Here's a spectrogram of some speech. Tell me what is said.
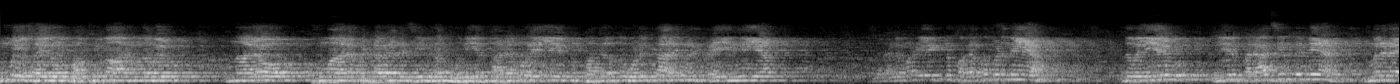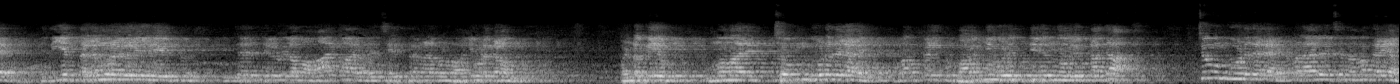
ഉമ്മയും ഖൈറും ഫാത്തിമ എന്നവരും. എന്നാലോ ബഹുമാനപ്പെട്ടവരുടെ ജീവിതം പുതിയ തലമുറയിലേക്ക് പകർന്നു കൊടുക്കാൻ കഴിയുന്നില്ല. തലമുറയിലേക്ക് പകർത്തപ്പെടുന്നില്ല. അത് വലിയൊരു വലിയൊരു പരാജയം തന്നെയാണ്. നമ്മളുടെ പുതിയ തലമുറകളിലേക്ക് ഇത്തരത്തിലുള്ള മഹാന്മാരുടെ ചരിത്രങ്ങൾ നമ്മൾ പറഞ്ഞു കൊടുക്കണം. പണ്ടൊക്കെയും ഉമ്മമാർ ഏറ്റവും കൂടുതലായി മക്കൾക്ക് പറഞ്ഞു കൊടുത്തിരുന്ന ഒരു കഥ ഏറ്റവും കൂടുതലായി. നമ്മൾ ആലോചിച്ച് നമുക്കറിയാം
